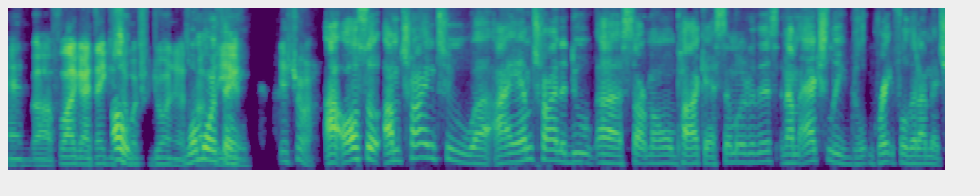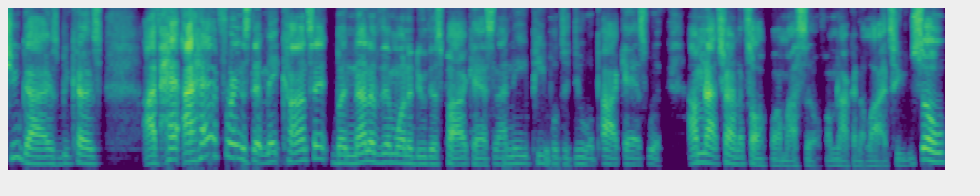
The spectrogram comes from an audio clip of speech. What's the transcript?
and uh, Fly Guy, thank you Oh, so much for joining us. One brother. more thing. Yeah, sure. I also I'm trying to uh, I am trying to do uh, start my own podcast similar to this, and I'm actually gl- grateful that I met you guys because I've had I have friends that make content, but none of them want to do this podcast, and I need people to do a podcast with. I'm not trying to talk by myself. I'm not going to lie to you. So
